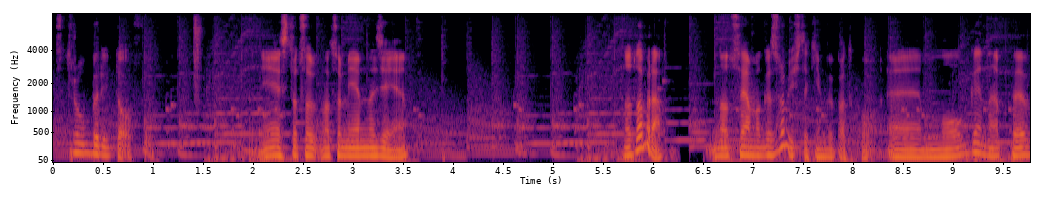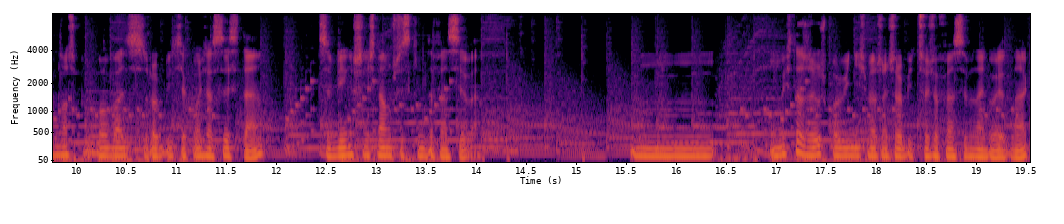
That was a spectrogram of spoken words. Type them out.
Strawberry tofu. To nie jest to, co, na co miałem nadzieję. No dobra. No co ja mogę zrobić w takim wypadku? E, mogę na pewno spróbować zrobić jakąś asystę. Zwiększyć nam wszystkim defensywę. Mm, I myślę, że już powinniśmy zacząć robić coś ofensywnego jednak.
